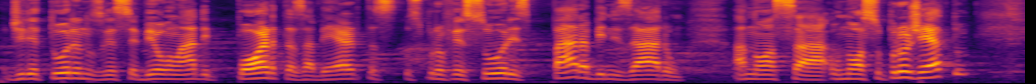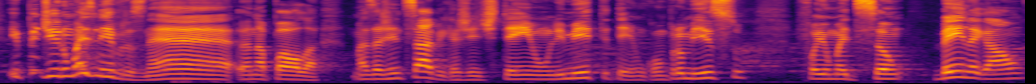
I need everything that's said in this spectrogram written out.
A diretora nos recebeu lá de portas abertas, os professores parabenizaram a nossa, o nosso projeto e pediram mais livros, né, Ana Paula? Mas a gente sabe que a gente tem um limite, tem um compromisso. Foi uma edição bem legal.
